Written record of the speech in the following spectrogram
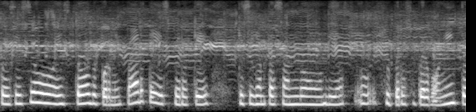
pues eso es todo por mi parte, espero que, que sigan pasando un día súper, súper bonito.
